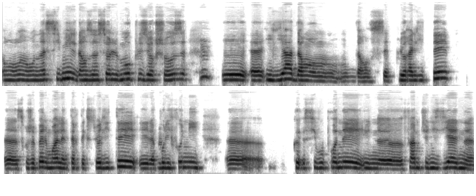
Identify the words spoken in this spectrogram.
on, assimile dans un seul mot plusieurs choses. Hum. Et il y a dans, dans cette pluralité euh, ce que j'appelle moi l'intertextualité et la mm. polyphonie. Euh, que si vous prenez une femme tunisienne,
